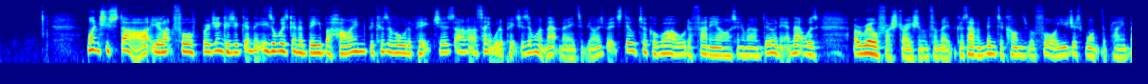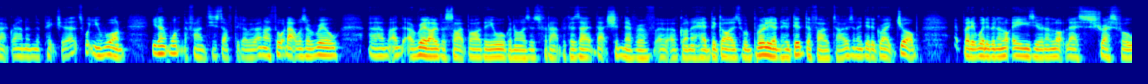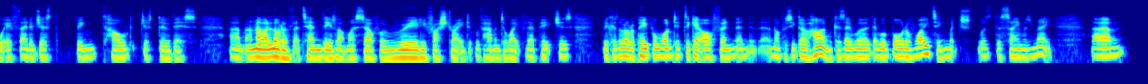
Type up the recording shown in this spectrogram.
once you start, you're like fourth bridging because you're gonna. He's always going to be behind because of all the pictures. I, I say all the pictures. There weren't that many to be honest, but it still took a while. All the fanny arsing around doing it, and that was a real frustration for me because having been to cons before, you just want the plain background and the picture. That's what you want. You don't want the fancy stuff to go with. And I thought that was a real, um, a, a, real oversight by the organisers for that because that that should never have, have gone ahead. The guys were brilliant who did the photos and they did a great job, but it would have been a lot easier and a lot less stressful if they'd have just being told just do this. Um, I know a lot of attendees like myself were really frustrated with having to wait for their pictures because a lot of people wanted to get off and, and, and obviously go home because they were they were bored of waiting, which was the same as me. Um,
